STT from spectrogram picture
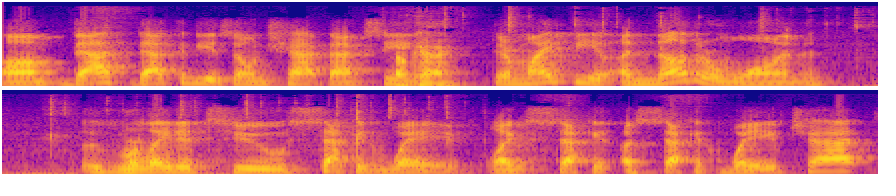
Um, that that could be its own chat vaccine. Okay. There might be another one related to second wave, like second a second wave chat,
